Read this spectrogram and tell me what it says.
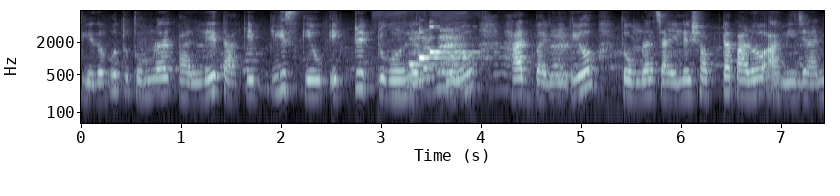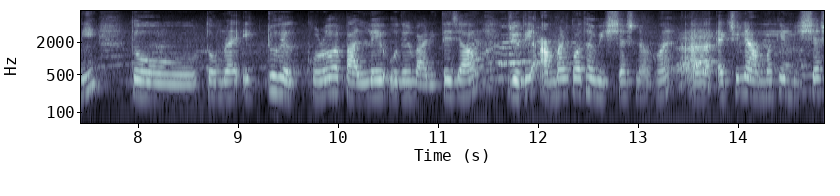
দিয়ে দেবো। তো তোমরা পারলে তাকে প্লিজ কেউ একটু একটু করে হেল্প করো। হাত বাড়িয়ে দিও। তোমরা চাইলে সবটা পারো, আমি জানি। তো তোমরা একটু হেল্প করো, পারলে ওদের বাড়িতে যাও। যদি আমার কথা বিশ্বাস না হয় অ্যাকচুয়ালি আমাকে বিশ্বাস,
